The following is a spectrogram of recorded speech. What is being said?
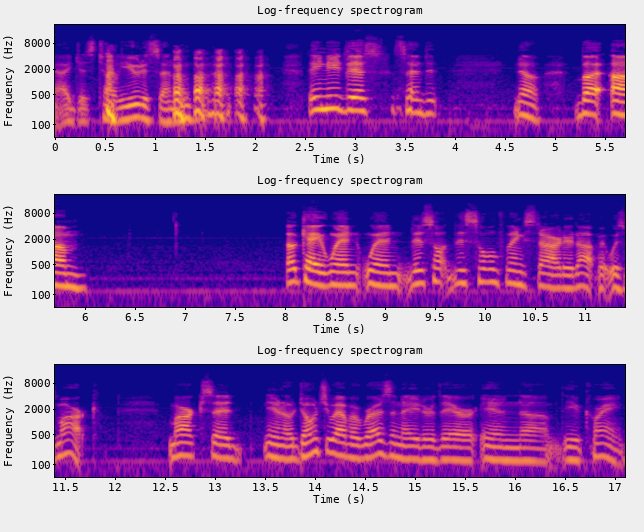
I just tell you to send them. they need this. Send it no, but um, okay. When when this whole, this whole thing started up, it was Mark. Mark said, you know, don't you have a resonator there in uh, the Ukraine?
